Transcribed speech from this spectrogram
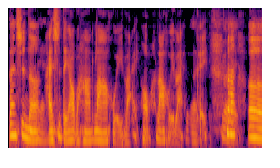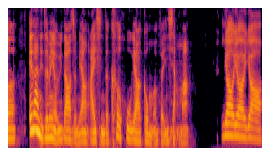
但是呢，还是得要把它拉回来，哈，拉回来，OK。那呃，哎，那你这边有遇到什么样 I 型的客户要跟我们分享吗？有有有，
